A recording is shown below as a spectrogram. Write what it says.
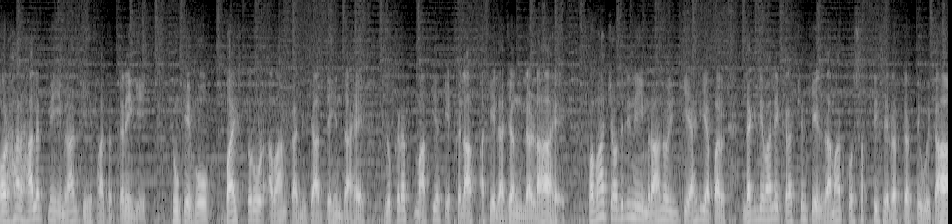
और हर हालत में इमरान की हिफाजत करेंगे। क्योंकि वो 22 करोड़ आवाम का निजात दहिंदा है, जो करप्ट माफिया के खिलाफ अकेला जंग लड़ रहा है। फवाद चौधरी ने इमरान और इनकी अहलिया पर लगने वाले करप्शन के इल्ज़ाम को सख्ती से रद्द करते हुए कहा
